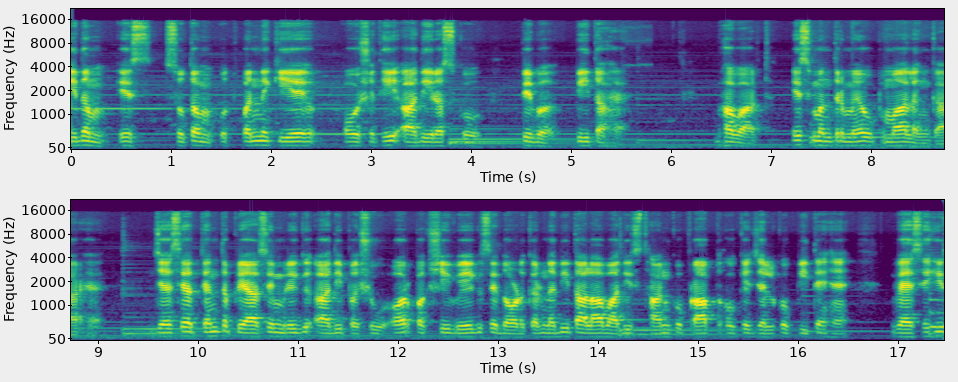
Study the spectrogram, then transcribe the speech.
इदम इस सुतम उत्पन्न किए औषधि आदि रस को पिब पीता है। भावार्थ, इस मंत्र में उपमा अलंकार है। जैसे अत्यंत प्रयासे मृग आदि पशु और पक्षी वेग से दौड़कर नदी तालाब आदि स्थान को प्राप्त होकर जल को पीते हैं वैसे ही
